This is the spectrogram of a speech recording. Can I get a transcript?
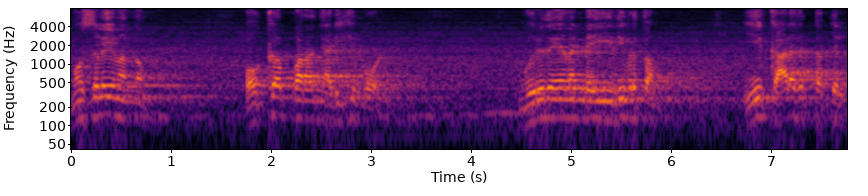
മുസ്ലിമെന്നും ഒക്കെ പറഞ്ഞടിക്കുമ്പോൾ ഗുരുദേവന്റെ ഈ ഇതിവൃത്തം ഈ കാലഘട്ടത്തിൽ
